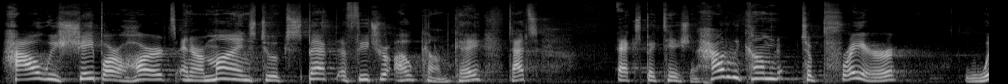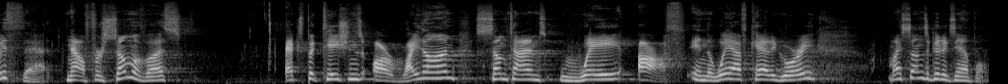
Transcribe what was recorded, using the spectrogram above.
How we shape our hearts and our minds to expect a future outcome, okay? That's expectation. How do we come to prayer with that? Now, for some of us, Expectations are right on, sometimes way off. In the way off category, my son's a good example.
